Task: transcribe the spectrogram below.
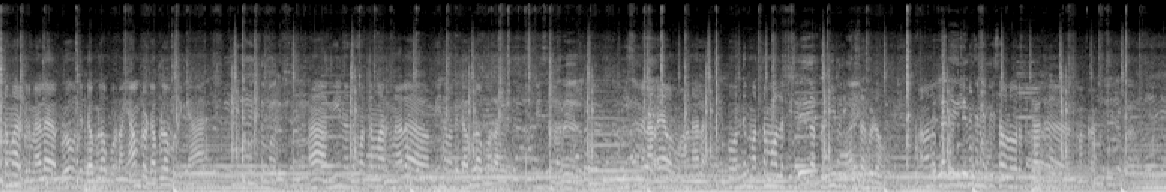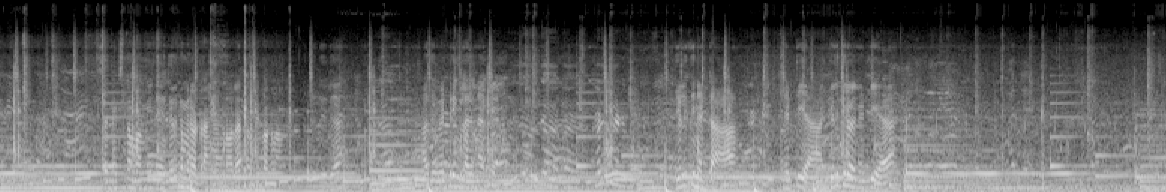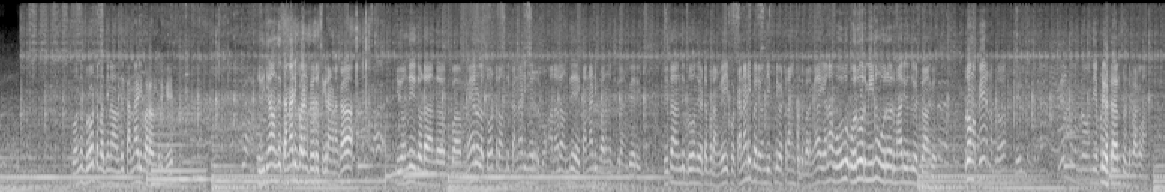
மொத்தமாக இருக்கிறனால ப்ரோ வந்து டபுளாக போடுறாங்க. ஏன் ப்ரோ டபுளாக போடுறீங்க? ஆ மீன் வந்து மொத்தமாக இருக்கனால மீனை வந்து டபுளாக போடுறாங்க. பீஸ் வந்து நிறையா வரும் அதனால். இப்போ வந்து மொத்தமாக உள்ள பீஸ் பெரிய பெரிய பீஸாக போயிடும். அதனால் சின்ன சின்ன பீஸாக உள்ள வரதுக்காக பண்ணுறாங்க சரி நெக்ஸ்ட் நம்ம மீன் திருக்க மீன் வெட்டுறாங்க நம்மளால அப்படி பார்க்கலாம். இது அது வெட்டுறீங்களா? அது என்ன கெளுத்தி நெட்டா? நெட்டியா? கெளுத்தில நெட்டியா? இப்போ வந்து ப்ரோட்டை பார்த்தீங்கன்னா வந்து கண்ணாடி பாறை இருக்கு. இதுக்கே வந்து கண்ணாடி பாறை பேர் வச்சுக்கிறாங்கக்கா இது வந்து இதோட அந்த மேலோட தோட்டம் வந்து கண்ணாடி மாதிரி இருக்கும். அதனால வந்து கண்ணாடி பாறை வச்சுக்கிறாங்க பேர். இதான் வந்து ப்ரோ வந்து வெட்டப்படுறாங்க இப்போ கண்ணாடி பாறை வந்து எப்படி வெட்டுறாங்க சொல்லிட்டு பாருங்க. ஏன்னா ஒரு ஒரு மீனும் ஒரு ஒரு மாதிரி வந்து வெட்டுவாங்க. ப்ரோ பேர் என்ன ப்ரோ பேர் ப்ரோ வந்து எப்படி வெட்டுறாங்க சொல்லிட்டு பார்க்கலாம்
